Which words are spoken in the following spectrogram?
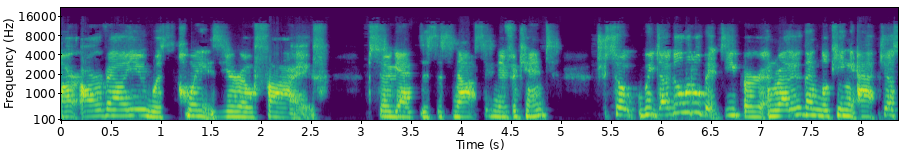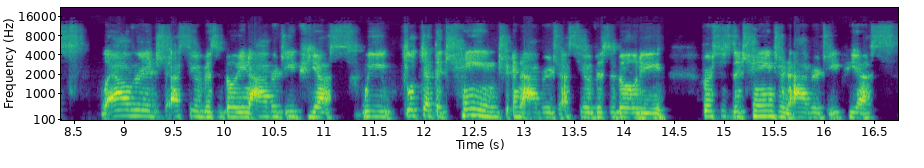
Our R value was 0.05. So again, this is not significant. So we dug a little bit deeper and rather than looking at just average SEO visibility and average EPS, we looked at the change in average SEO visibility versus the change in average EPS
